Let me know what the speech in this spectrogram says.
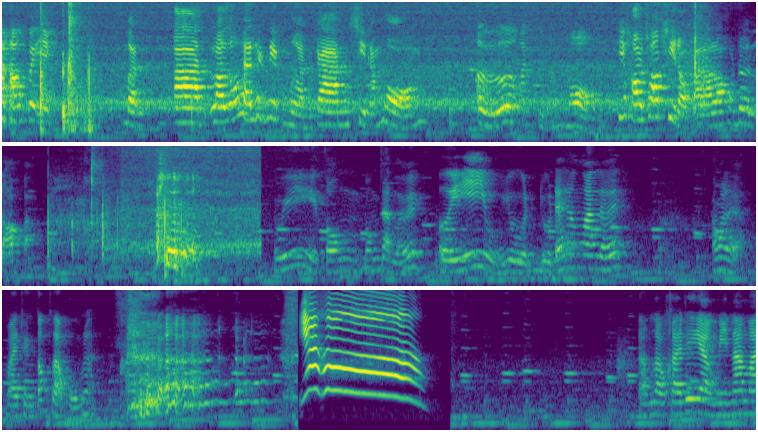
น้ำไปอีกำเหมือนอ่าเราต้องใช้เทคนิคเหมือนการฉีดน้ำหอม เออ มันสีน้ำหอมที่เขาชอบฉีดออกไปแล้วเราเขาเดินล็อกอะอุ้ย ตรงตรงจัดเลยเอ้ยอยู่อยู่อยู่ได้ทั้งวันเลย เอามาเลยอะหมายถึงต้องสระผมน่ะ สำหรับใครที่อยากมีหน้ามา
